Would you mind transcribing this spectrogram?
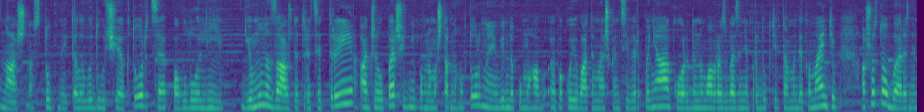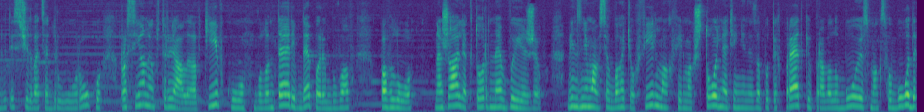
наш наступний телеведучий актор це Павло Лі. Йому назавжди 33, адже у перші дні повномасштабного вторгнення він допомагав евакуювати мешканців Ірпеня, координував розвезення продуктів та медикаментів. А 6 березня 2022 року росіяни обстріляли автівку волонтерів, де перебував Павло. На жаль, актор не вижив. Він знімався в багатьох фільмах: фільмах Штольня, Тіні незабутих предків, Правило бою, Смак свободи,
